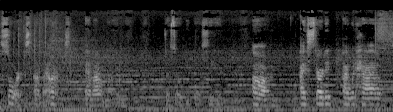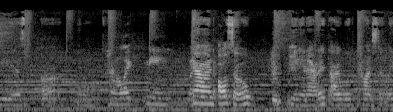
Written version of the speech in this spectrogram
sores on my arms. And I don't know, just so people see. Um, I started, I would have these, uh, you know, Kind of like me. And also, being an addict, I would constantly,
